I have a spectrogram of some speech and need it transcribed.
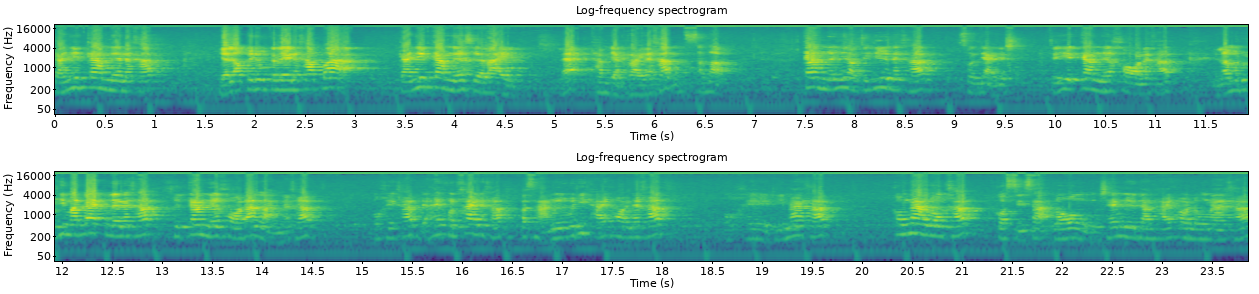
การยืดกล้ามเนื้อนะครับ เดี๋ยวเราไปดูกันเลยนะครับว่า การยืดกล้ามเนื้อคืออะไร และทำอย่างไรนะครับสำหรับกล้ามเนื้อที่เราจะยืดนะครับ ส่วนใหญ่จะจะยืดกล้ามเนื้อคอนะครับเดี๋ยวเรามาดูที่มัดแรกกันเลยนะครับ คือกล้ามเนื้อคอด้านหลังนะครับ โอเคครับ เดี๋ยวให้คนไข้นะครับ ประสานมือไว้ที่ท้ายทอยนะครับ โอเค ดีมากครับ ก้มหน้าลงครับ กดศีรษะลง ใช้มือดันท้ายทอยลงมาครับ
